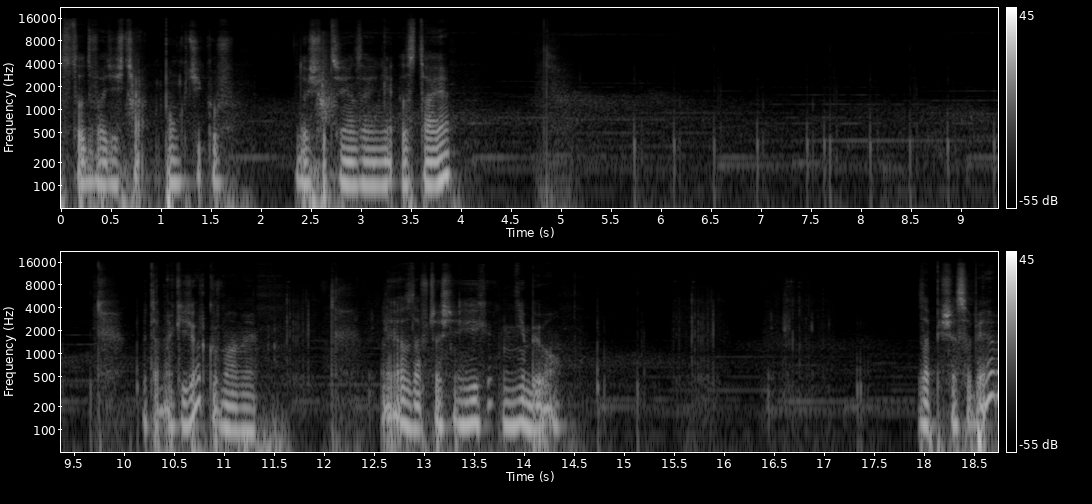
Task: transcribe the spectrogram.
120 punkcików doświadczenia za nie dostaję. My tam jakichś orków mamy. Ale jazda, wcześniej ich nie było. Zapiszę sobie.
